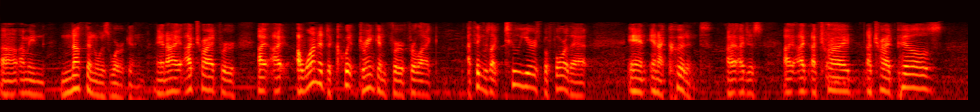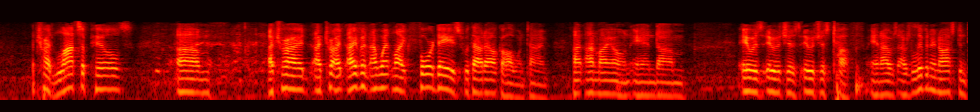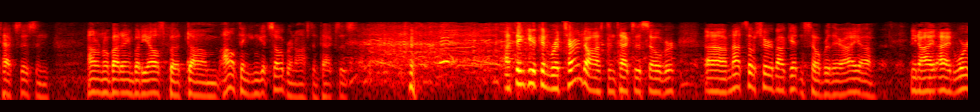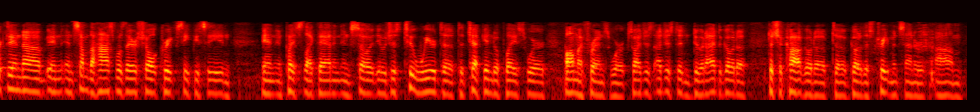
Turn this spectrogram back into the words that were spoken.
Uh, I mean, nothing was working, and I I tried for I, I I wanted to quit drinking for for like I think it was like two years before that, and and I couldn't. I, I just I, I I tried I tried pills, I tried lots of pills. Um, I tried I tried I even I went like four days without alcohol one time on, on my own, and um, it was it was just it was just tough. And I was I was living in Austin, Texas, and I don't know about anybody else, but um, I don't think you can get sober in Austin, Texas. I think you can return to Austin, Texas sober. Uh, I'm not so sure about getting sober there. I, uh, you know, I, I had worked in, uh, in in some of the hospitals there, Shoal Creek CPC, and and, and places like that, and, and so it was just too weird to to check into a place where all my friends work. So I just I just didn't do it. I had to go to to Chicago to to go to this treatment center um,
